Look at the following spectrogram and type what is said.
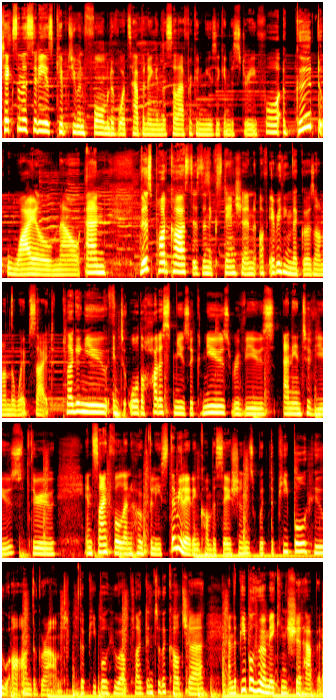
Texx in the City has kept you informed of what's happening in the South African music industry for a good while now. And this podcast is an extension of everything that goes on on the website, plugging you into all the hottest music news, reviews, and interviews through insightful and hopefully stimulating conversations with the people who are on the ground, the people who are plugged into the culture, and the people who are making shit happen.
